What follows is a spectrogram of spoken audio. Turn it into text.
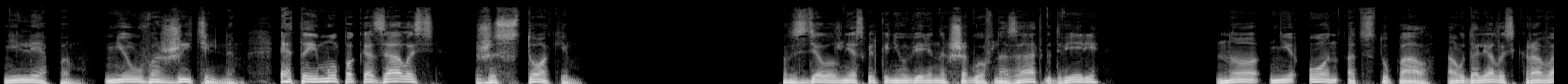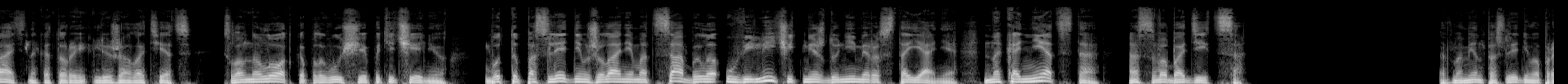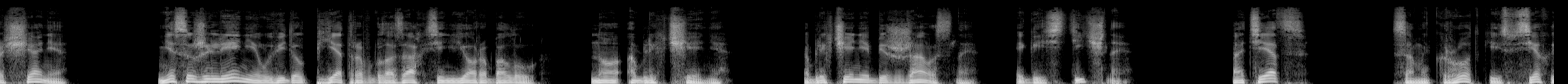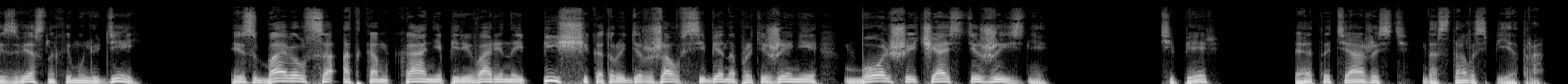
нелепым, неуважительным. Это ему показалось жестоким. Он сделал несколько неуверенных шагов назад к двери, но не он отступал, а удалялась кровать, на которой лежал отец, словно лодка, плывущая по течению, будто последним желанием отца было увеличить между ними расстояние, наконец-то освободиться. В момент последнего прощания не сожаление увидел Пьетро в глазах сеньора Балу, но облегчение. Облегчение безжалостное, эгоистичное. Отец, самый кроткий из всех известных ему людей, избавился от комка непереваренной пищи, который держал в себе на протяжении большей части жизни. Теперь эта тяжесть досталась Пьетро.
